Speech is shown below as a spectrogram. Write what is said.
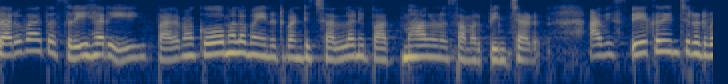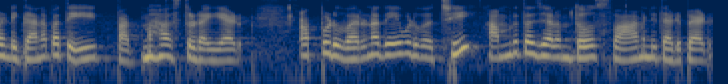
తరువాత శ్రీహరి పరమకోమలమైనటువంటి చల్ల చల్లని పద్మాలను సమర్పించాడు. అవి స్వీకరించినటువంటి గణపతి పద్మహస్తుడయ్యాడు. అప్పుడు వరుణదేవుడు వచ్చి అమృత జలంతో స్వామిని తడిపాడు.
